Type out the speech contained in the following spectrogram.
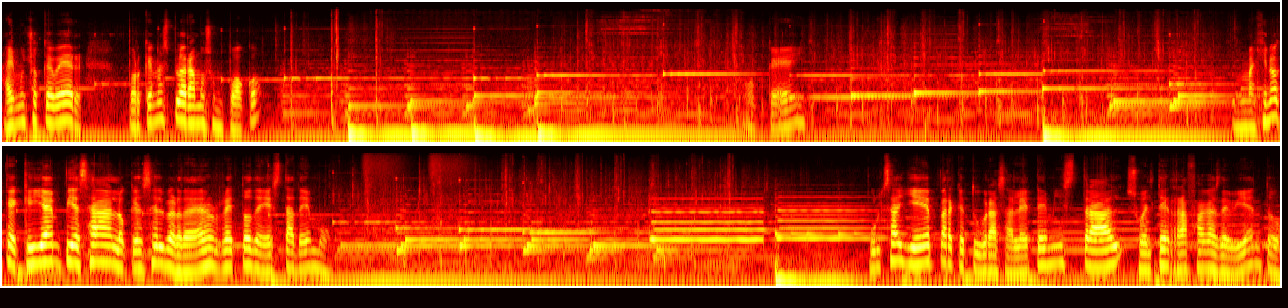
Hay mucho que ver. ¿Por qué no exploramos un poco? Ok. Imagino que aquí ya empieza lo que es el verdadero reto de esta demo. Pulsa Y para que tu brazalete Mistral suelte ráfagas de viento.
